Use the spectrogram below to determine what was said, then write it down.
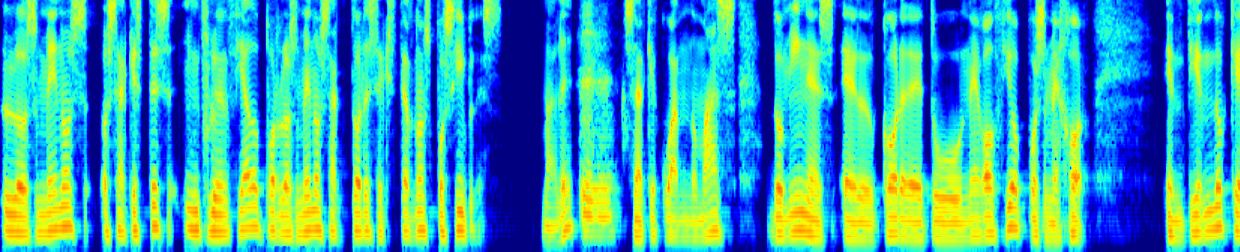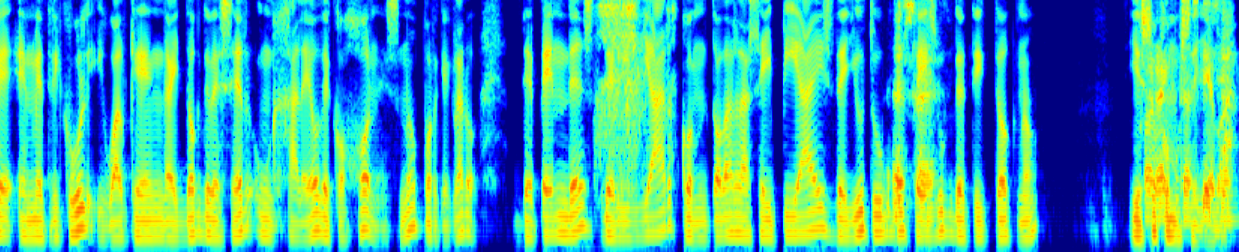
los menos, o sea, que estés influenciado por los menos actores externos posibles. ¿Vale? O sea, que cuando más domines el core de tu negocio, pues mejor. Entiendo que en Metricool, igual que en Guide Dog, debe ser un jaleo de cojones, ¿no? Porque, claro, dependes de lidiar con todas las APIs de YouTube, de Facebook, de TikTok, ¿no? ¿Y eso cómo se lleva?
